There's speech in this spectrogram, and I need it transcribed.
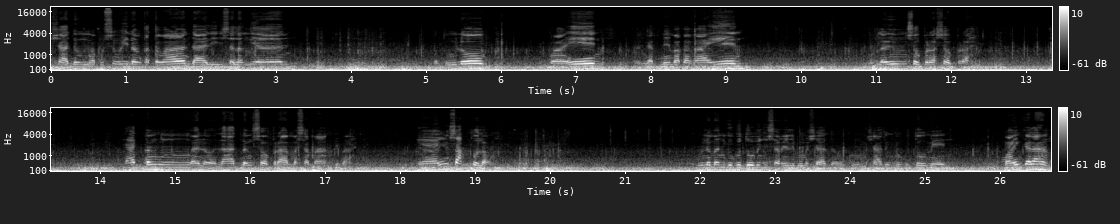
Masyadong abusuhin ang katawan dahil isa lang yan. Patulog kumain hanggat may makakain. Huwag lang yung sobra-sobra. Lahat ng ano, lahat ng sobra masama, 'di ba? Kaya yung sakto lang. Mo naman gugutumin yung sarili mo masyado. Mo masyadong gugutumin. Kumain ka lang.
